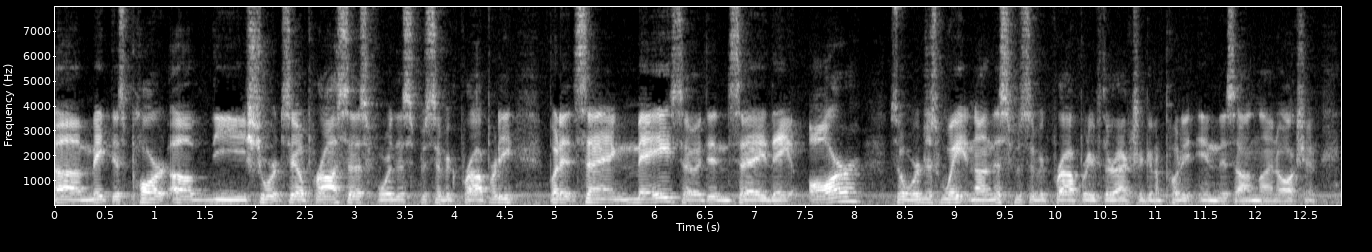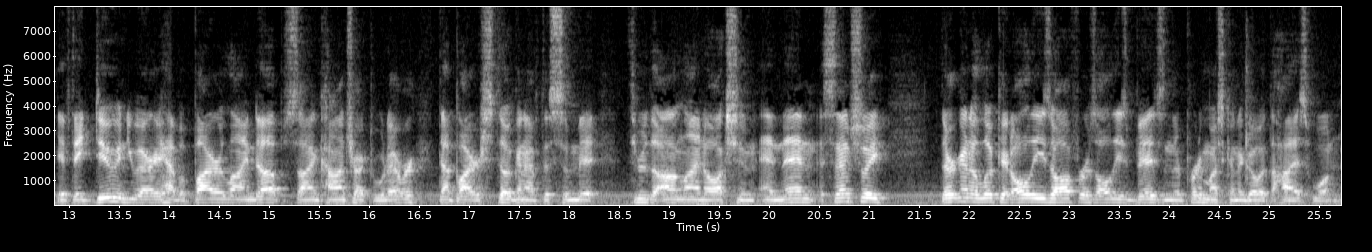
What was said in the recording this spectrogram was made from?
uh, make this part of the short sale process for this specific property, but it's saying may, so it didn't say they are. So we're just waiting on this specific property if they're actually gonna put it in this online auction. If they do and you already have a buyer lined up, signed contract or whatever, that buyer's still gonna have to submit through the online auction and then essentially they're going to look at all these offers, all these bids, and they're pretty much going to go at the highest one.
